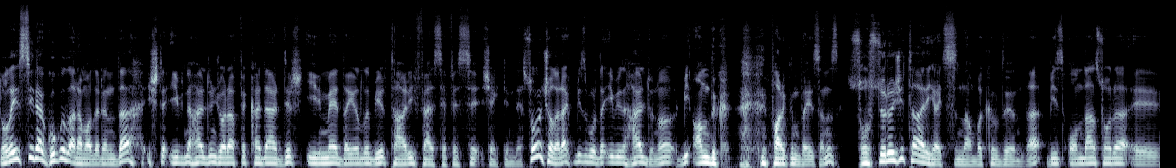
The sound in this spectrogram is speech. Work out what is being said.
Dolayısıyla Google aramalarında işte İbni Haldun coğrafya kaderdir, ilme dayalı bir tarih felsefesi şeklinde. Sonuç olarak biz burada İbni Haldun'u bir andık farkındaysanız. Sosyoloji tarihi açısından bakıldığında biz ondan sonra e,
